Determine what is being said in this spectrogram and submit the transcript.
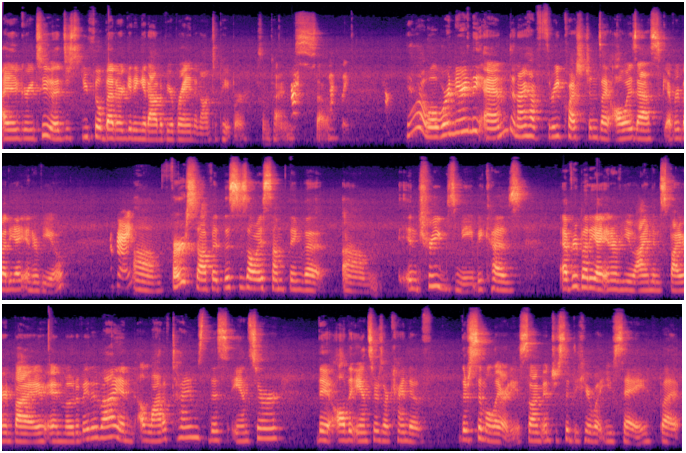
I agree too. It just you feel better getting it out of your brain and onto paper sometimes. So Exactly. yeah, well we're nearing the end, and I have three questions I always ask everybody I interview. Okay. Um, first off, it this is always something that um, intrigues me because everybody I interview, I'm inspired by and motivated by, and a lot of times this answer, they all the answers are kind of there's similarities. So I'm interested to hear what you say. But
